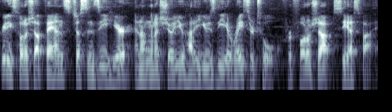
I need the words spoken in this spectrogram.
Greetings Photoshop fans, Justin Z here, and I'm going to show you how to use the eraser tool for Photoshop CS5.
